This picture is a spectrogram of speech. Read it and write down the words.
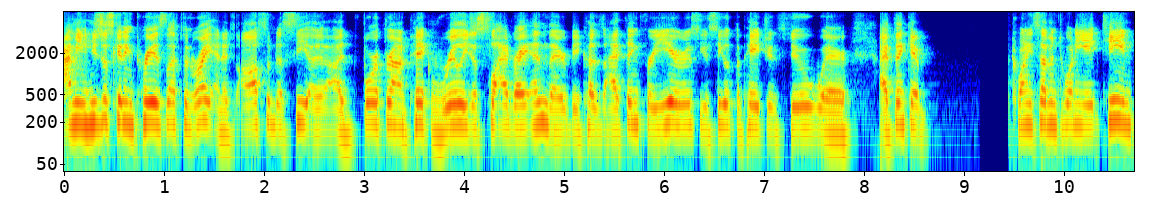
I mean, he's just getting praise left and right, and it's awesome to see a, a, fourth round pick really just slide right in there because I think for years you see what the Patriots do, where I think it 27 2018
